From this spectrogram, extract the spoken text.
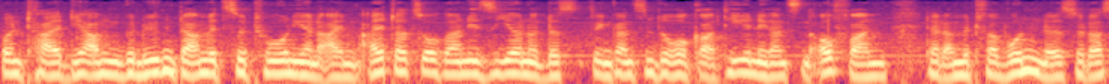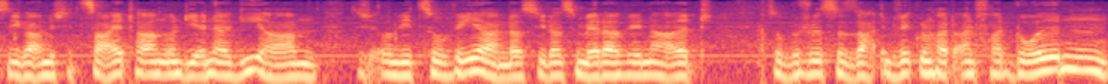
Und halt, die haben genügend damit zu tun, ihren eigenen Alter zu organisieren und das, den ganzen Bürokratien, den ganzen Aufwand, der damit verbunden ist, sodass sie gar nicht die Zeit haben und die Energie haben, sich irgendwie zu wehren, dass sie das mehr oder weniger halt so gewisse Entwicklung halt einfach dulden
